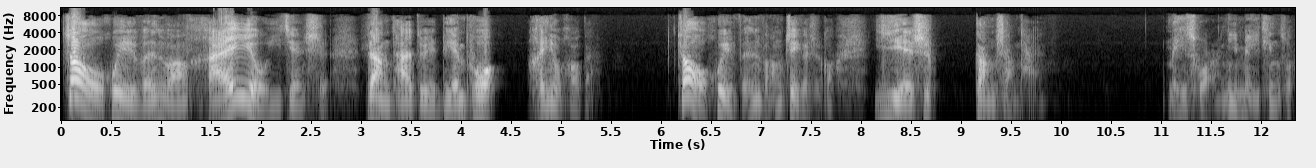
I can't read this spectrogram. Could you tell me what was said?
赵惠文王还有一件事让他对廉颇很有好感。赵惠文王这个时候也是刚上台，没错，你没听错。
